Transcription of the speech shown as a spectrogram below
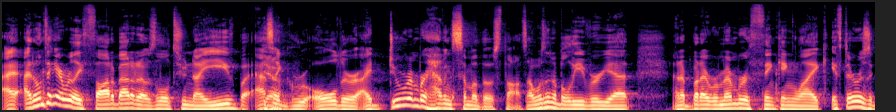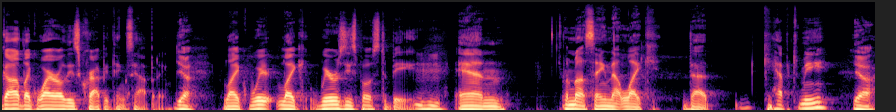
I, I don't think I really thought about it. I was a little too naive, but as I grew older, I do remember having some of those thoughts. I wasn't a believer yet, and I- but I remember thinking like, if there was a God, like why are all these crappy things happening? Yeah. like where like where is he supposed to be? And I'm not saying that like that kept me Yeah.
